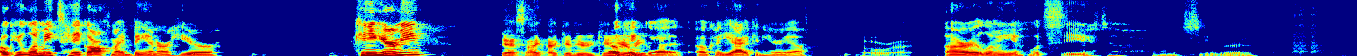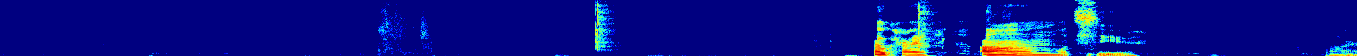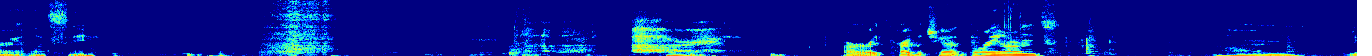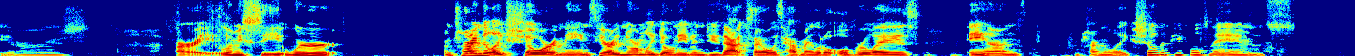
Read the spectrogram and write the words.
Okay, let me take off my banner here. Can you hear me? Yes, I, I can hear you. Can you okay, hear me? good. Okay, yeah, I can hear you. All right. All right, let me, let's see. Let's see where. Okay. Um, let's see. All right, let's see. All right. All right, private chat brand. Um, banners. All right, let me see. We're I'm trying to like show our names here. I normally don't even do that because I always have my little overlays and I'm trying to like show the people's names.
